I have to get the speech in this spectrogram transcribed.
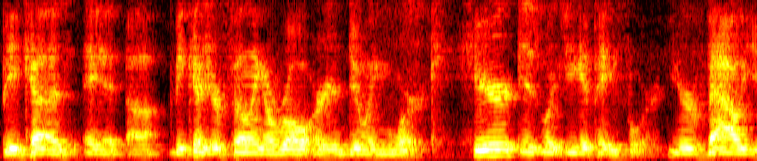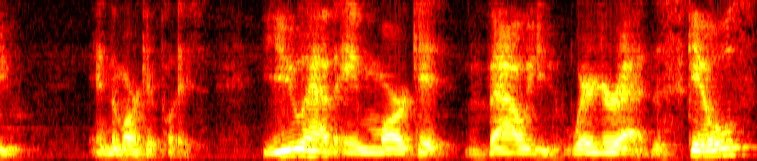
because it, uh, because you're filling a role or you're doing work. Here is what you get paid for: your value in the marketplace. You have a market value where you're at. The skills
